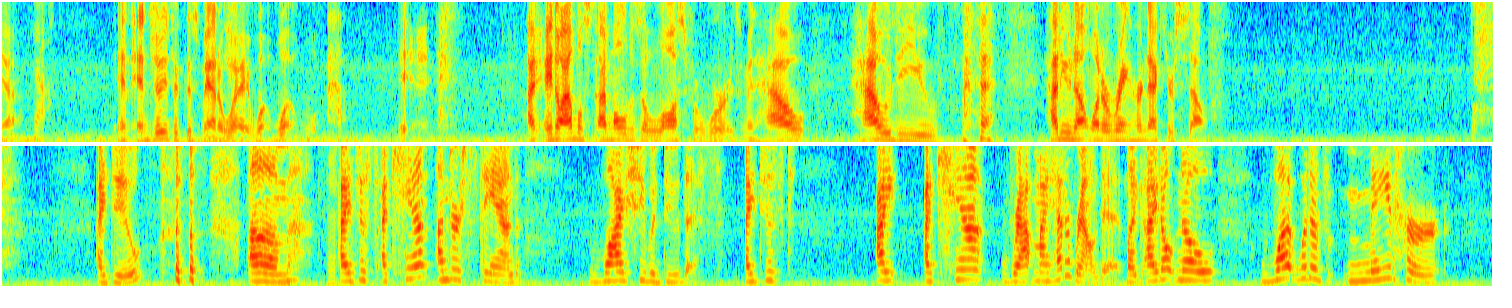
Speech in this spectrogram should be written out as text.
Yeah. Yeah. And and Jodi took this man away. What what? what how, I you know I almost I'm almost at a loss for words. I mean how how do you how do you not want to wring her neck yourself? I do. um, I just I can't understand why she would do this. I just I I can't wrap my head around it. Like I don't know what would have made her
